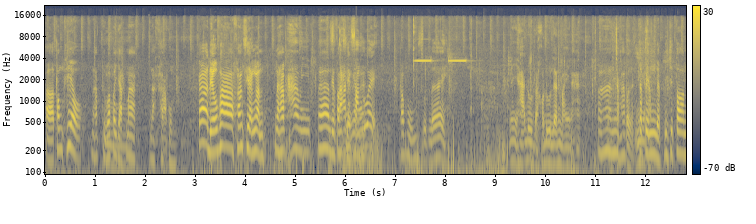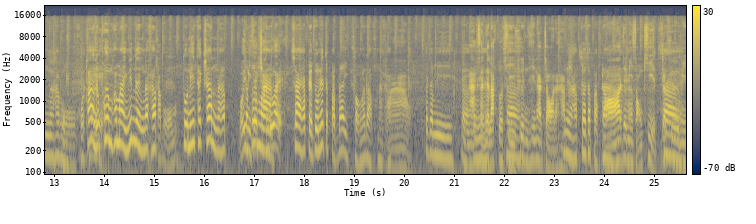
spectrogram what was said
เอ่อท่องเที่ยวนะครับ ถือว่าประหยัดมากนะครับผม ก็เดี๋ยวพาฟังเสียงก่อนนะครับอ่ามีอ่าเดี๋ยวฟังตาร์ทเสียงให้กันฟังนะด้วย ครับผม สุดเลย นี่ฮะดูแบบเขาดูเลื่อนไม้นะฮะ อ่านี่ครับจะเปิดนี่จะเป็นครับแบบดิจิตอลนะครับผมโอ้โหโคตรเท่อ่าเดี๋ยวเพิ่มเข้ามาอีกนิดนึงนะครับครับผมตัวนี้ traction นะครับโอ้ยจะมีเพิ่ม traction ด้วยใช่ครับ แต่ตัวนี้จะปรับได้อีก 2 ระดับนะครับว้าวก็จะมีเอ่อนะตรงนี้สัญลักษณ์ตัวทีใช่ขึ้นที่หน้าจอนะครับเนี่ยครับก็จะปรับได้อ๋อนคจะมีรับ2ขีดก็คือมี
